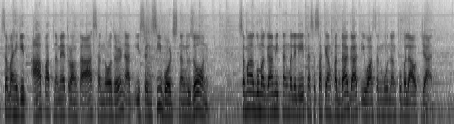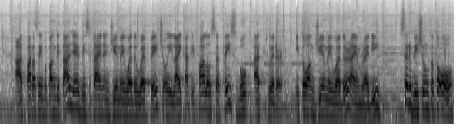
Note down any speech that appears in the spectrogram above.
sa mahigit 4 na metro ang taas sa northern at eastern seaboards ng Luzon. Sa mga gumagamit ng maliliit na sasakyang pandagat, iwasan munang pumalaot dyan. At para sa iba pang detalye, bisitahin ang GMA Weather webpage o i-like at i-follow sa Facebook at Twitter. Ito ang GMA Weather, I am ready. Serbisyong totoo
